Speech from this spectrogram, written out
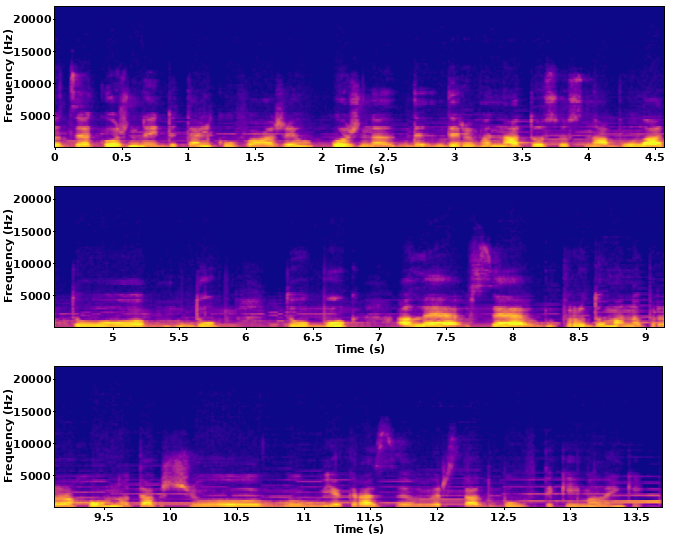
Е, це детальку важив, кожна деревина то сосна була, то дуб, то бук, але все продумано, прораховано так, що якраз верстат був такий маленький.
